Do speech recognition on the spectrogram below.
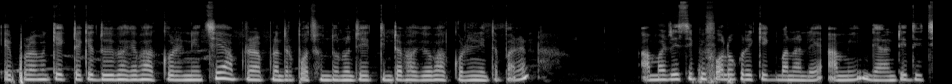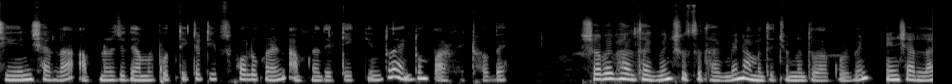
এরপর আমি কেকটাকে দুই ভাগে ভাগ করে নিচ্ছি আপনারা আপনাদের পছন্দ অনুযায়ী তিনটা ভাগেও ভাগ করে নিতে পারেন। আমার রেসিপি ফলো করে কেক বানালে আমি গ্যারান্টি দিচ্ছি ইনশাল্লাহ আপনারা যদি আমার প্রত্যেকটা টিপস ফলো করেন, আপনাদের কেক কিন্তু একদম পারফেক্ট হবে। সবাই ভালো থাকবেন, সুস্থ থাকবেন। আমাদের জন্য দোয়া করবেন। ইনশাল্লাহ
